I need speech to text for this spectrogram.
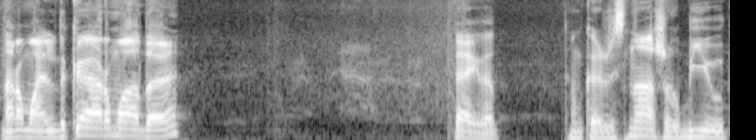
Нормально такая армада, а? Так, да, там, кажется, наших бьют.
